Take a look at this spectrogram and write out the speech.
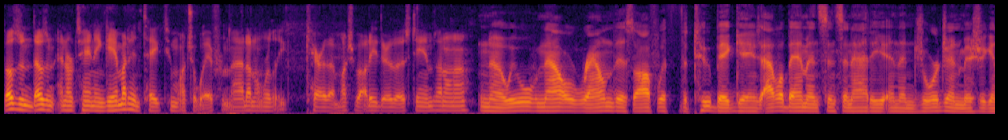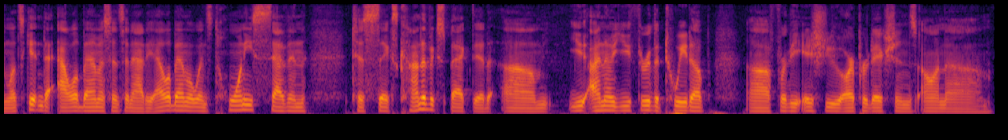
That was an, that was an entertaining game. I didn't take too much away from that. I don't really care that much about either of those teams. I don't know. No, we will now round this off with the two big games, Alabama and Cincinnati, and then Georgia and Michigan. Let's get into Alabama Cincinnati. Alabama wins 27 to 6, kind of expected. Um, you, I know you threw the tweet up uh, for the issue, our predictions on um,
